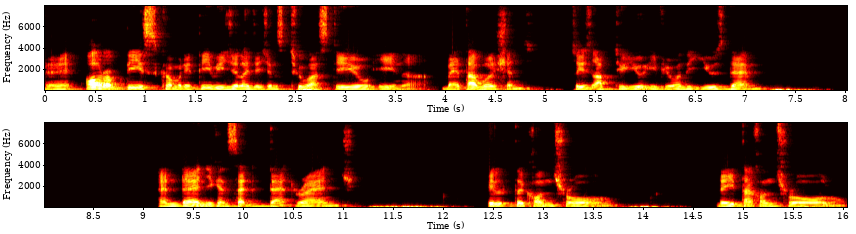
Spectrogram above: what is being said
okay all of these community visualizations too are still in uh, beta versions. So it's up to you if you want to use them. And then you can set that range. Filter control data control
